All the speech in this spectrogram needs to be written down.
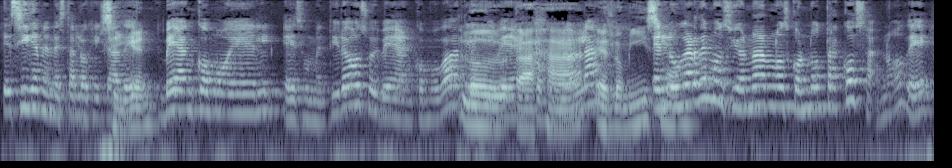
eh, siguen en esta lógica de vean cómo él es un mentiroso y vean cómo va y vean cómo es lo mismo. en lugar de emocionarnos con otra cosa no de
